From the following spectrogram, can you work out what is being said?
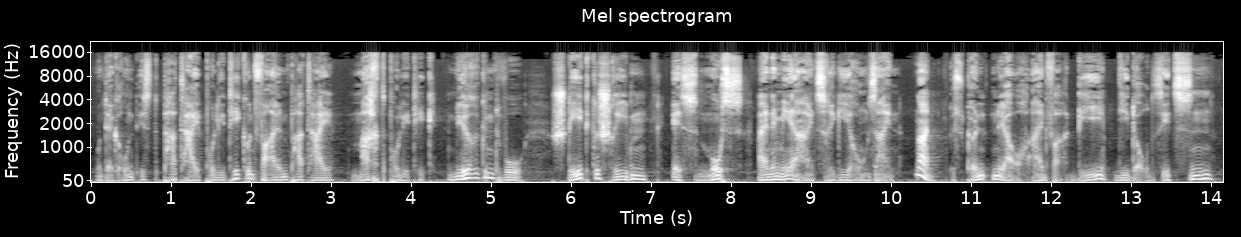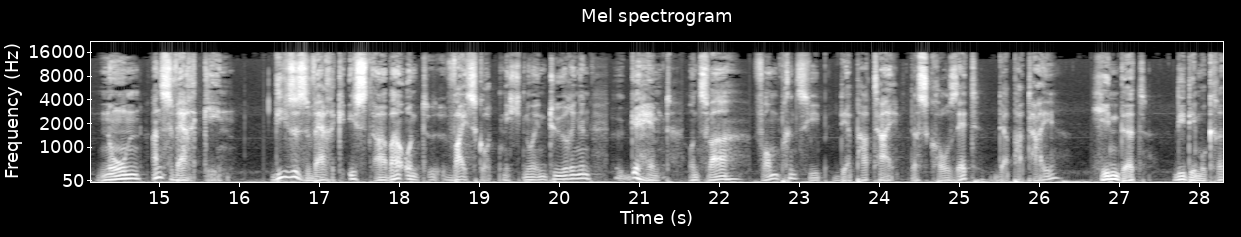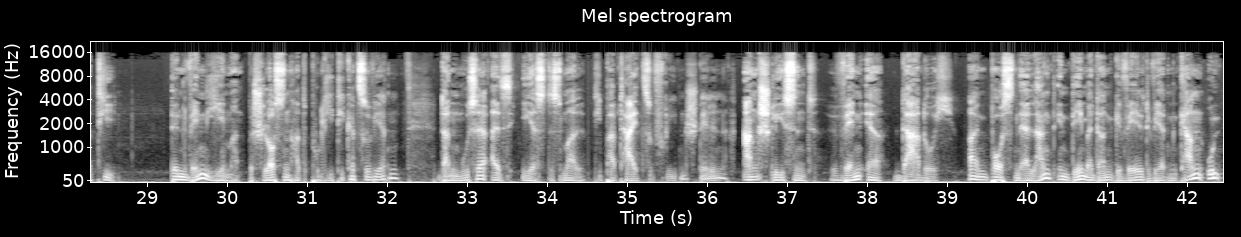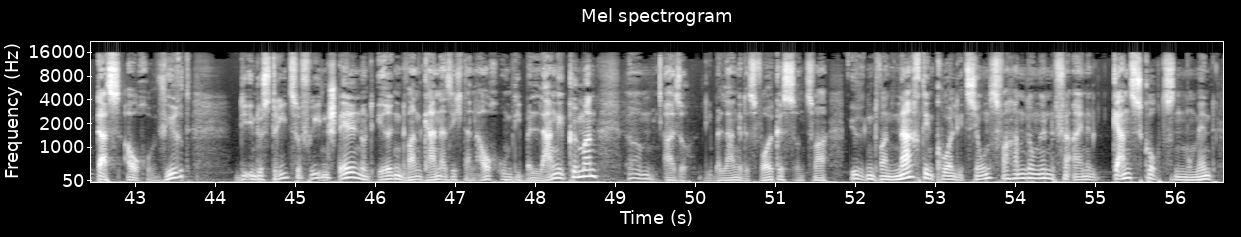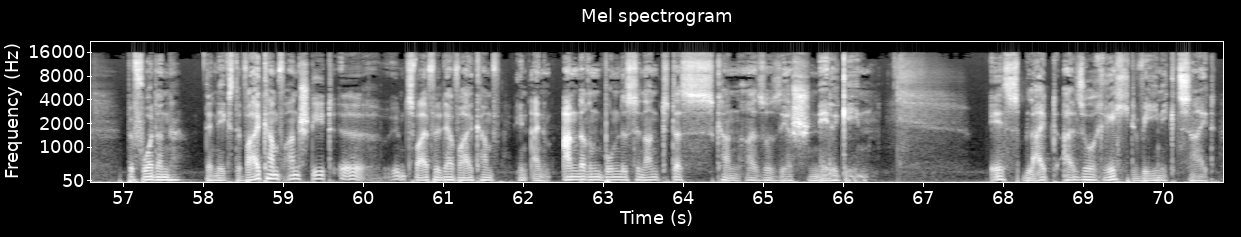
Und der Grund ist Parteipolitik und vor allem Parteimachtpolitik. Nirgendwo steht geschrieben, es muss eine Mehrheitsregierung sein. Nein, es könnten ja auch einfach die, die dort sitzen, nun ans Werk gehen. Dieses Werk ist aber, und weiß Gott nicht nur in Thüringen, gehemmt. Und zwar vom Prinzip der Partei. Das Korsett der Partei hindert die Demokratie. Denn wenn jemand beschlossen hat, Politiker zu werden, dann muss er als erstes mal die Partei zufriedenstellen, anschließend, wenn er dadurch einen Posten erlangt, in dem er dann gewählt werden kann und das auch wird, die Industrie zufriedenstellen und irgendwann kann er sich dann auch um die Belange kümmern, ähm, also die Belange des Volkes und zwar irgendwann nach den Koalitionsverhandlungen für einen ganz kurzen Moment bevor dann der nächste Wahlkampf ansteht, äh, im Zweifel der Wahlkampf in einem anderen Bundesland. Das kann also sehr schnell gehen. Es bleibt also recht wenig Zeit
